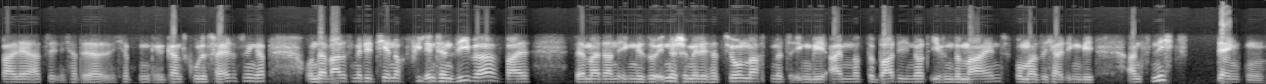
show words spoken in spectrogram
weil der hat sich, ich hatte, ich habe ein ganz gutes Verhältnis mit ihm gehabt und da war das Meditieren noch viel intensiver, weil wenn man dann irgendwie so indische Meditation macht mit irgendwie I'm not the body, not even the mind, wo man sich halt irgendwie ans Nichts denken.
